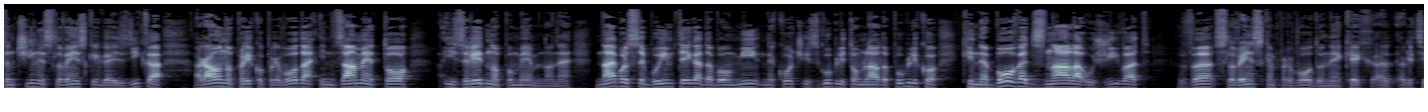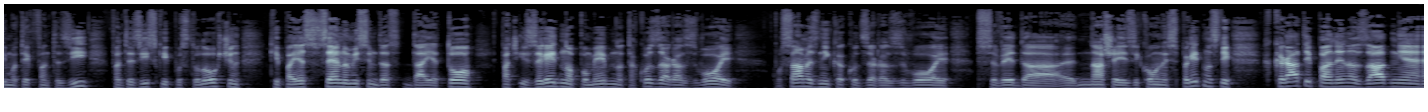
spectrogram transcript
tančine slovenskega jezika ravno preko prevoda in za me je to. Izredno pomembno. Ne? Najbolj se bojim tega, da bomo mi nekoč izgubili to mlado publiko, ki ne bo več znala uživati v slovenskem prevodu nekih, eh, recimo, teh fantazij, fantazijskih postolovščin, ki pa jaz vseeno mislim, da, da je to pač izredno pomembno tako za razvoj posameznika, kot za razvoj, seveda, naše jezikovne spretnosti. Hkrati pa ne na zadnje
